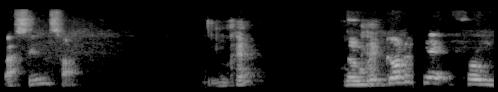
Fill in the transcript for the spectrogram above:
That's the insight. Okay. So okay. we've got to get from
